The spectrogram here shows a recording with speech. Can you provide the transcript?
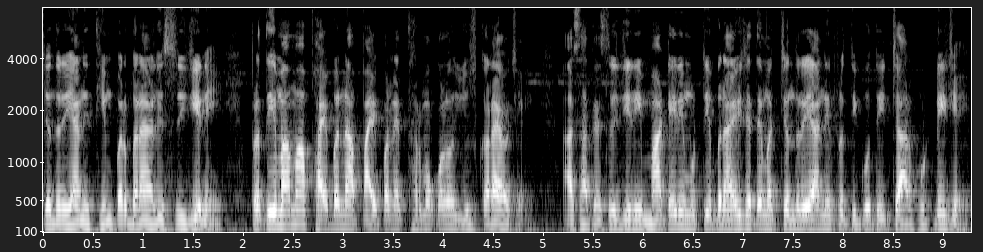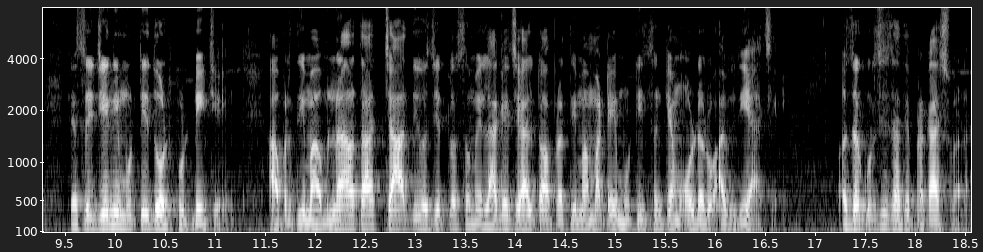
ચંદ્રયાનની થીમ પર બનાવેલી શ્રીજીને પ્રતિમામાં ફાઇબરના પાઇપ અને થર્મોકોલનો યુઝ કરાયો છે. આ સાથે શ્રીજીની માટીની મૂર્તિ બનાવી છે તેમજ ચંદ્રયાનની પ્રતિકૃતિ ચાર ફૂટની છે, જે શ્રીજીની મૂર્તિ દોઢ ફૂટની છે. આ પ્રતિમા બનાવતા ચાર દિવસ જેટલો સમય લાગે છે, હાલ તો આ પ્રતિમા માટે મોટી સંખ્યામાં ઓર્ડરો આવી રહ્યા છે. અઝર કુર્સી સાથે પ્રકાશવાળા.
